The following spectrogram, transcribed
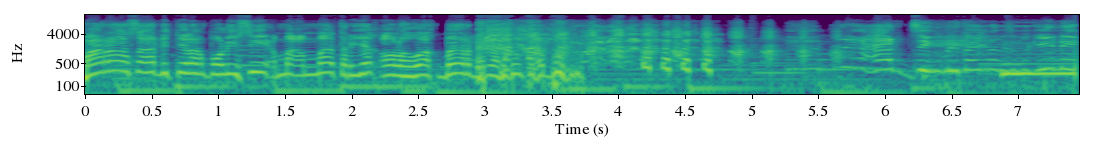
Marah saat ditilang polisi, emak-emak teriak Allahu Akbar dan langsung kabur. Anjing beritanya langsung begini.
